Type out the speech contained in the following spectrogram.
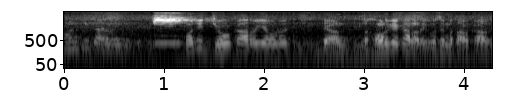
ਹੁਣ ਕੀ ਕਾਰਵਾਈ ਕੀਤੀ ਹੁਣ ਜੀ ਜੋ ਕਾਰਵਾਈ ਆਉਣ ਬਿਆਨ ਲਿਖਾਉਣਗੇ ਘਰ ਵਾਲੇ ਉਸੇ ਮੁਤਾਬਕ ਕਾਰਵਾਈ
